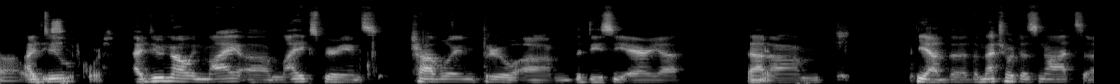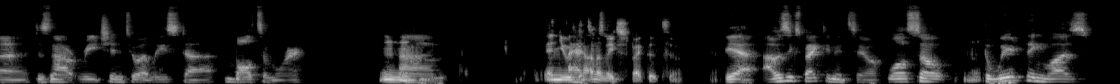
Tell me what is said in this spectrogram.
Uh, I DC, do, of course. I do know in my um, my experience traveling through um, the DC area that yeah. um, yeah, the the metro does not uh, does not reach into at least uh, Baltimore. Mm-hmm. Um, and you would kind of take, expect it to. Yeah, I was expecting it to. Well, so mm-hmm. the weird thing was,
